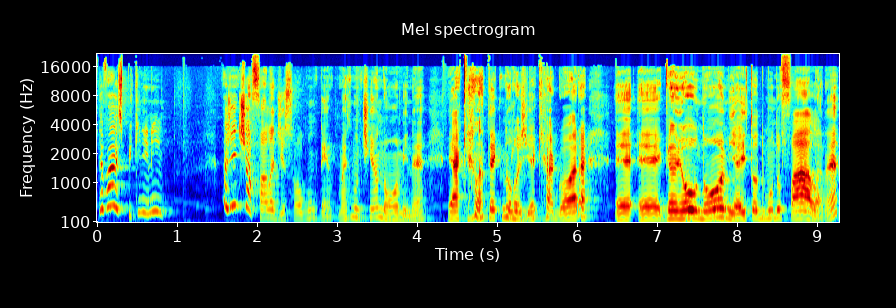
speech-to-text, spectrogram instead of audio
Device pequenininho. A gente já fala disso há algum tempo, mas não tinha nome, né? É aquela tecnologia que agora é, é, ganhou o nome aí todo mundo fala, né?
